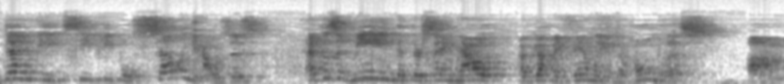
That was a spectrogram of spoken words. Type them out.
Then we see people selling houses. That doesn't mean that they're saying, now I've got my family and they're homeless, um,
